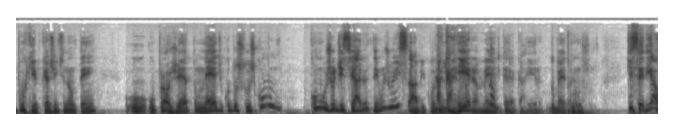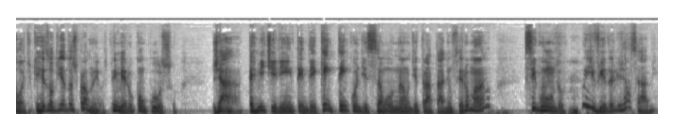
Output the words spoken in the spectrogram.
Por quê? Porque a gente não tem o, o projeto médico do SUS, como, como o judiciário tem, um juiz sabe. a carreira médica. Não tem a carreira do médico é. no SUS que seria ótimo, que resolvia dois problemas. Primeiro, o concurso já permitiria entender quem tem condição ou não de tratar de um ser humano. Segundo, o indivíduo ele já sabe.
